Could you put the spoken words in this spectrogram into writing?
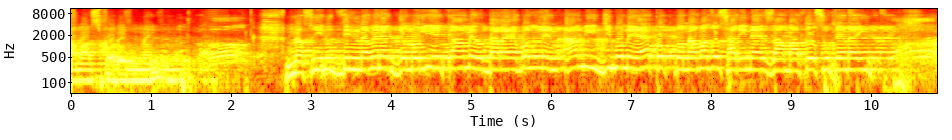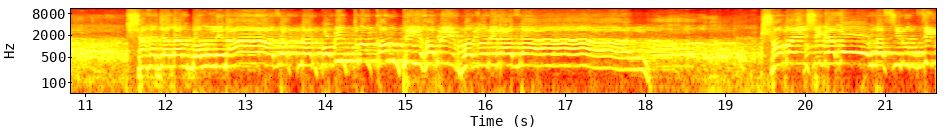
নামাজ পড়েন নাই। নাসির উদ্দিন নামের একজন অলিয়ে কামেল দাঁড়ায় বললেন, আমি জীবনে এক অক্ত নামাজও ছাড়ি নাই, জামাতও ছুটে নাই। শাহজালাল বললেন, আজ আপনার পবিত্র কণ্ঠেই হবে ফজরের আজান সময় এসে গেল নাসির উদ্দিন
